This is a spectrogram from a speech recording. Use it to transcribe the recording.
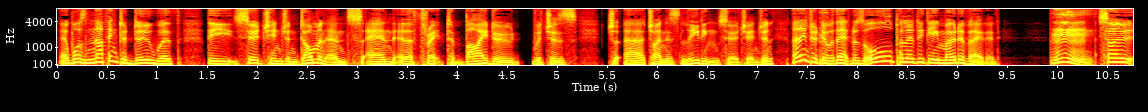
It was nothing to do with the search engine dominance and the threat to Baidu, which is uh, China's leading search engine. Nothing to do with that. It was all politically motivated. Mm. So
